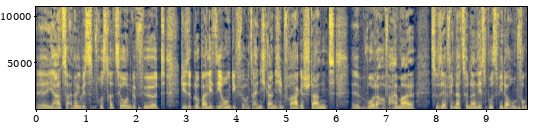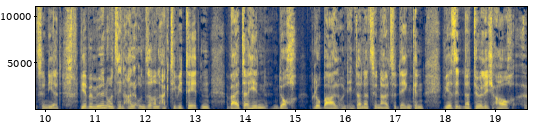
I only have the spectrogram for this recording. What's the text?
äh, ja zu einer gewissen Frustration geführt. Diese Globalisierung, die für uns eigentlich gar nicht in Frage stand, äh, wurde auf einmal zu sehr viel Nationalismus wieder umfunktioniert. Wir bemühen uns in all unseren Aktivitäten weiterhin doch global und international zu denken. Wir sind natürlich auch äh,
